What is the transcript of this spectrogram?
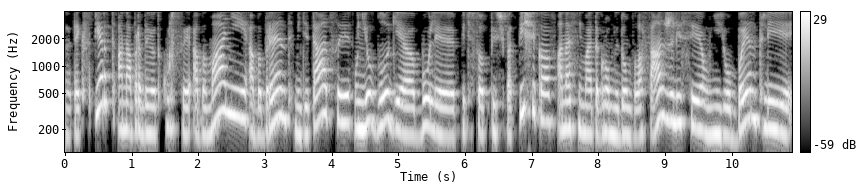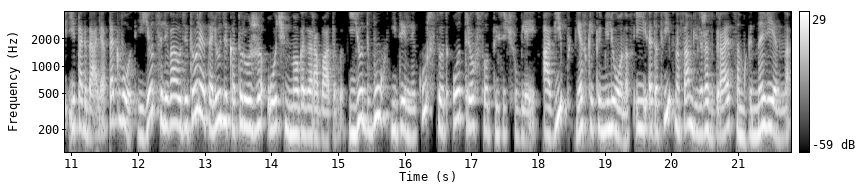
Это эксперт, она продает курсы об эмании, об бренд, медитации. У нее в блоге более 500 тысяч тысяч подписчиков, она снимает огромный дом в Лос-Анджелесе, у нее Бентли и так далее. Так вот, ее целевая аудитория — это люди, которые уже очень много зарабатывают. Ее двухнедельный курс стоит от 300 тысяч рублей, а VIP — несколько миллионов. И этот VIP на самом деле разбирается мгновенно.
